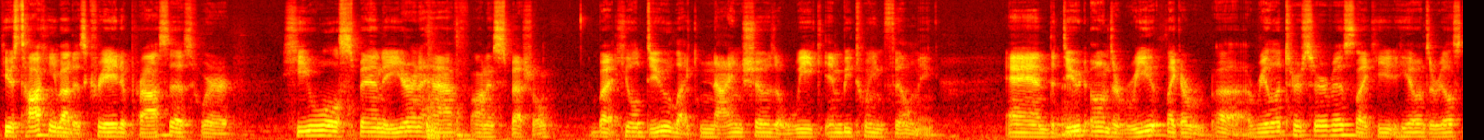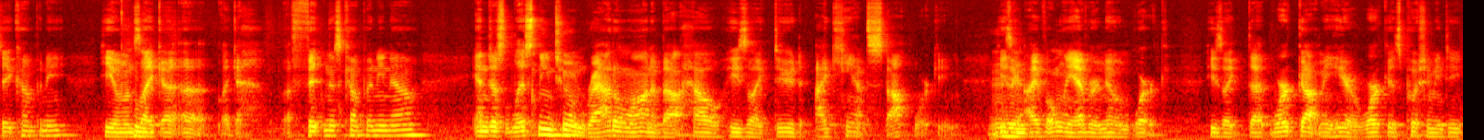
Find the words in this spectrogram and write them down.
he was talking about his creative process where he will spend a year and a half on his special, but he'll do like nine shows a week in between filming. And the dude owns a real like a, uh, a realtor service, like he, he owns a real estate company. He owns like a, a like a, a fitness company now and just listening to him rattle on about how he's like, dude, I can't stop working. He's Mhm. like, I've only ever known work. He's like, that work got me here. Work is pushing me to,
